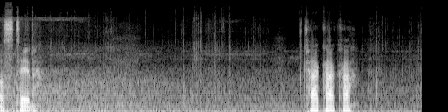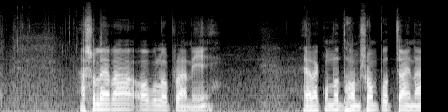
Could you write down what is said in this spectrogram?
অস্থির। খা খা খা। আসলে এরা অবলা প্রাণী। এরা কোনো ধন সম্পদ চায় না,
